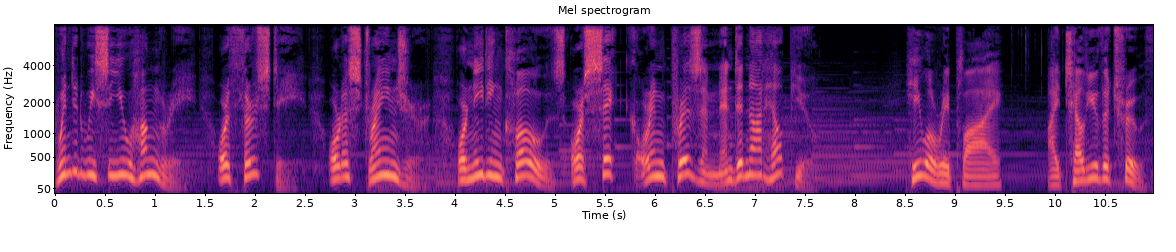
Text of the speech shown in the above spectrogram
when did we see you hungry, or thirsty, or a stranger, or needing clothes, or sick, or in prison, and did not help you? He will reply, I tell you the truth.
